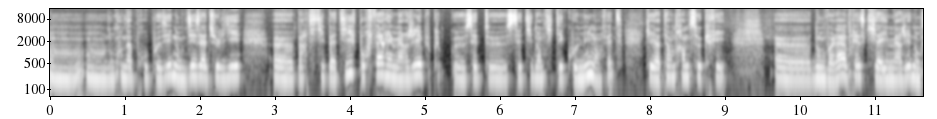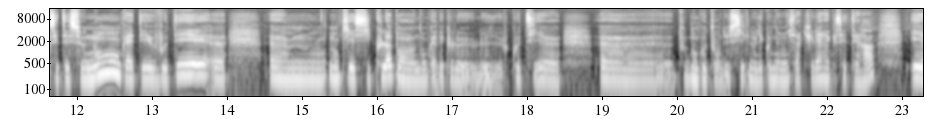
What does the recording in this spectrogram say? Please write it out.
on, on, donc on a proposé donc des ateliers euh, participatifs pour faire émerger cette, cette identité commune en fait qui était en train de se créer. Donc voilà, après ce qui a émergé, donc c'était ce nom qui a été voté, euh, donc qui est Cyclope, en, donc avec le, côté tout donc autour du cycle de l'économie circulaire, etc. Et,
